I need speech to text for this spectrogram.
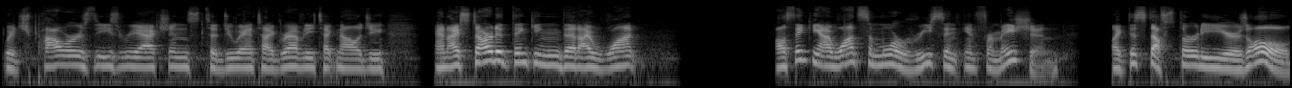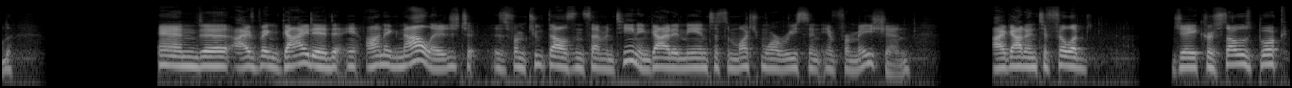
which powers these reactions to do anti-gravity technology. And I started thinking that I want I was thinking I want some more recent information. Like this stuff's 30 years old. And uh, I've been guided, unacknowledged, is from 2017 and guided me into some much more recent information. I got into Philip J. Corso's book,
